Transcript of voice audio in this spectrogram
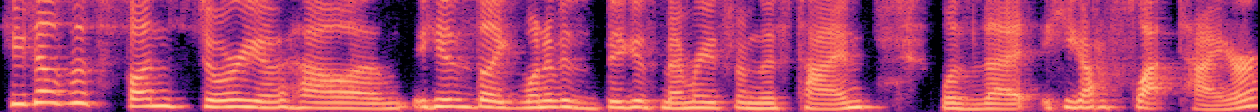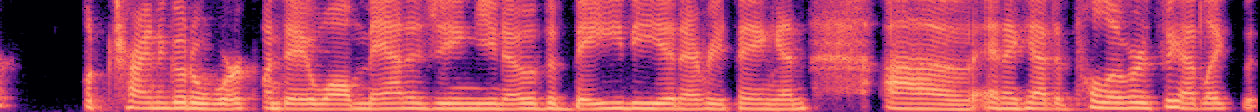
he tells this fun story of how um, his like one of his biggest memories from this time was that he got a flat tire trying to go to work one day while managing, you know, the baby and everything. And um, and I had to pull over. So he had like the,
